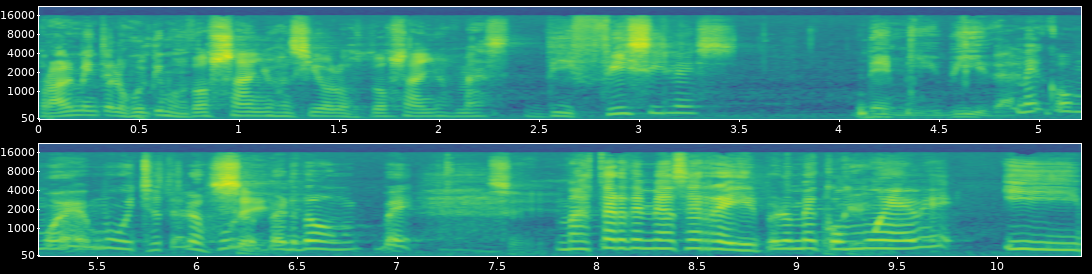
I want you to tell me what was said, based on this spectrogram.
probablemente los últimos dos años han sido los dos años más difíciles de mi vida. Me conmueve mucho, te lo juro, Sí. perdón. Sí. Más tarde me hace reír, pero me conmueve y,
